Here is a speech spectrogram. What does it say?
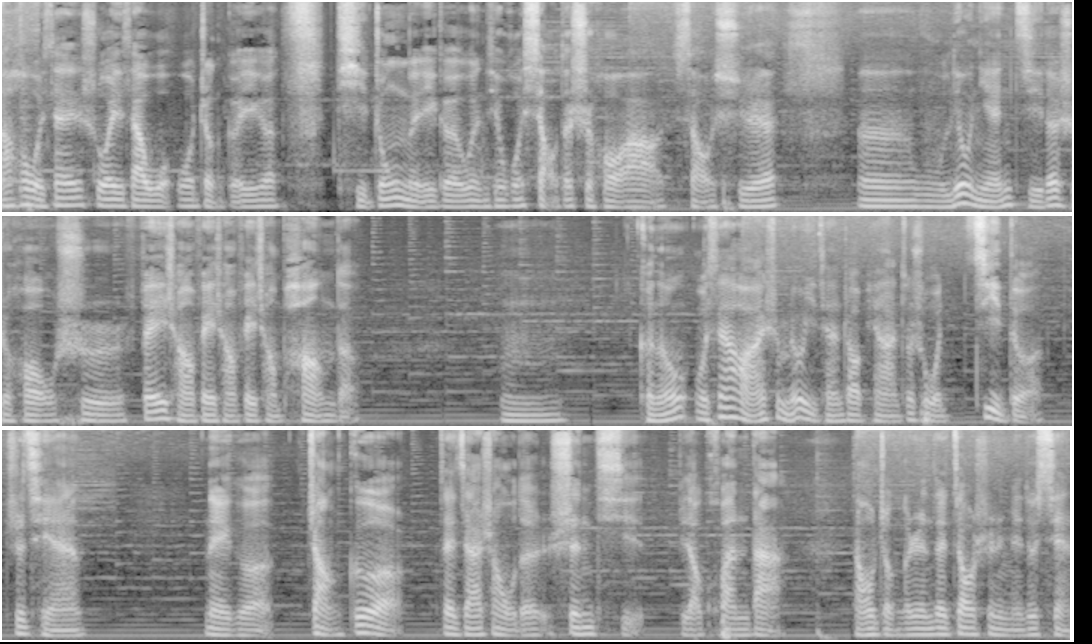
然后我先说一下我我整个一个体重的一个问题。我小的时候啊，小学，嗯，五六年级的时候是非常非常非常胖的。嗯，可能我现在好像是没有以前的照片啊，就是我记得之前那个长个，再加上我的身体比较宽大，然后整个人在教室里面就显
